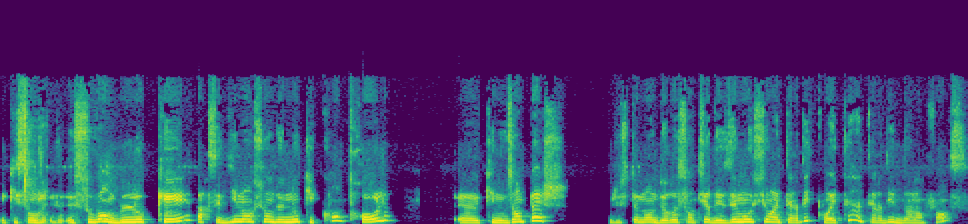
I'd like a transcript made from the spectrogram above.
et qui sont souvent bloquées par ces dimensions de nous qui contrôlent, qui nous empêchent justement de ressentir des émotions interdites qui ont été interdites dans l'enfance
